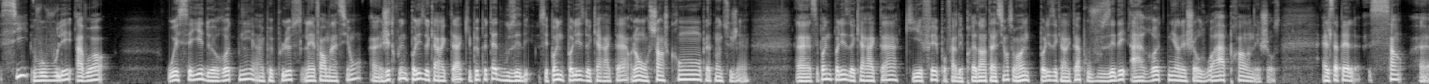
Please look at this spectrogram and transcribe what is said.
si vous voulez avoir ou essayer de retenir un peu plus l'information, euh, j'ai trouvé une police de caractère qui peut peut-être vous aider. C'est pas une police de caractère. Là, on change complètement de sujet. hein. Euh, c'est pas une police de caractère qui est fait pour faire des présentations. C'est vraiment une police de caractère pour vous aider à retenir les choses ou à apprendre les choses. Elle s'appelle Sans euh,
